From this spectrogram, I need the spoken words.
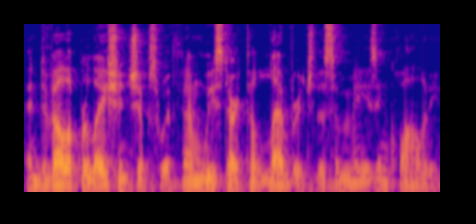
and develop relationships with them, we start to leverage this amazing quality.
